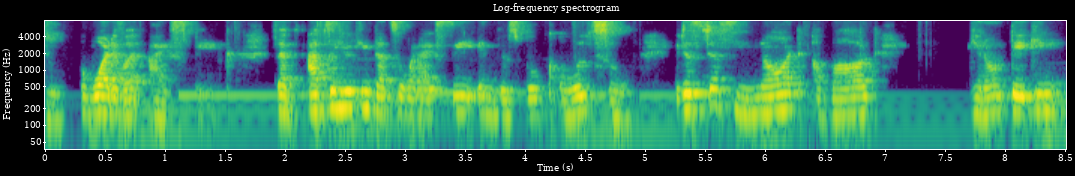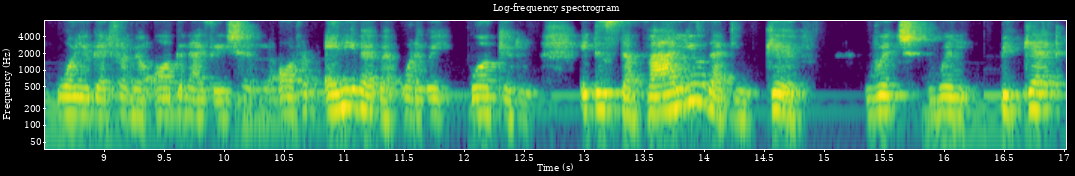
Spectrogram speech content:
do, or whatever I speak. So, absolutely, that's what I see in this book also. It is just not about you know taking what you get from your organization or from anywhere whatever work you do it is the value that you give which will beget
